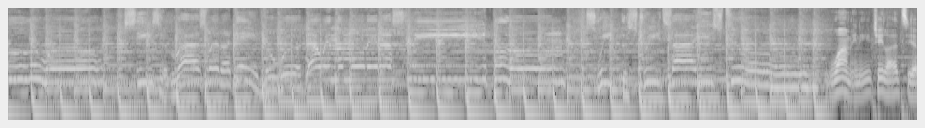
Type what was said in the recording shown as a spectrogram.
rule the world. Seas would rise when I oamenii, ceilalți eh,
